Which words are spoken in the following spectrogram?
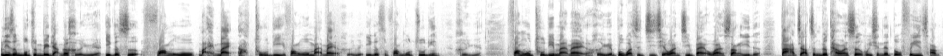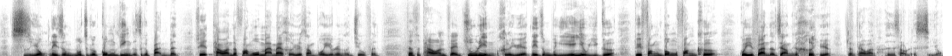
内政部准备两个合约，一个是房屋买卖啊，土地房屋买卖合约，一个是房屋租赁合约。房屋土地买卖合约，不管是几千万、几百万、上亿的，大家整个台湾社会现在都非常使用内政部这个公定的这个版本，所以台湾的房屋买卖合约上不会有任何纠纷。但是台湾在租赁合约，内政部也有一个对房东、房客规范的这样的一个合约，但台湾很少人使用。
